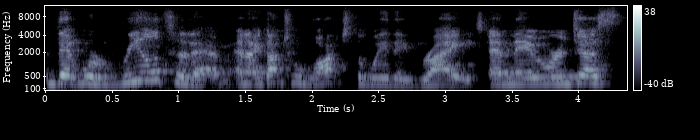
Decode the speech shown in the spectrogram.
that were real to them. And i got to watch the way they write and they were just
